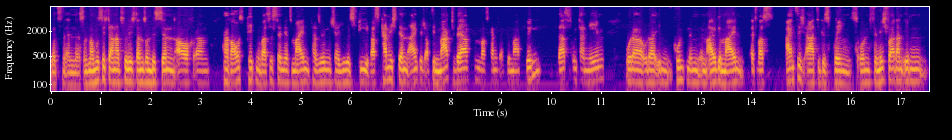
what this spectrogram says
letzten Endes. Und man muss sich da natürlich dann so ein bisschen auch ähm, herauspicken, was ist denn jetzt mein persönlicher USP? Was kann ich denn eigentlich auf den Markt werfen? Was kann ich auf den Markt bringen? Das Unternehmen oder, oder eben Kunden im, im Allgemeinen etwas Einzigartiges bringt. Und für mich war dann eben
